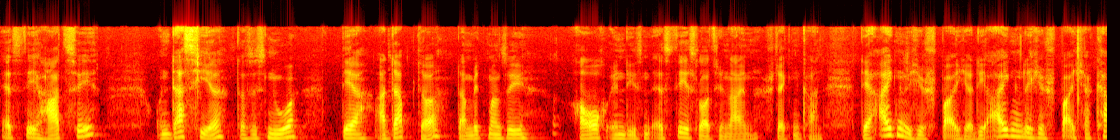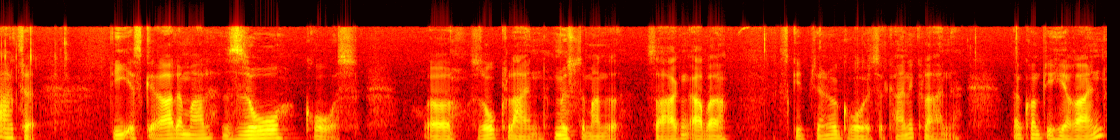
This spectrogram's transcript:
SDHC. Und das hier, das ist nur der Adapter, damit man sie auch in diesen SD-Slot hineinstecken kann. Der eigentliche Speicher, die eigentliche Speicherkarte, die ist gerade mal so groß. Äh, so klein, müsste man sagen, aber es gibt ja nur Größe, keine kleine. Dann kommt die hier rein.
